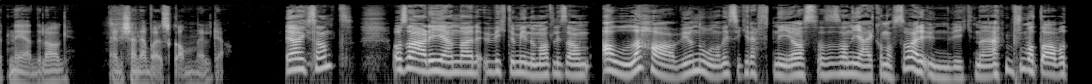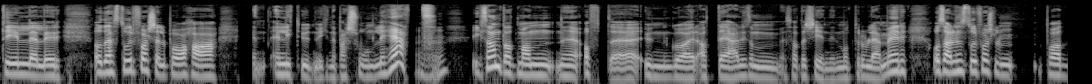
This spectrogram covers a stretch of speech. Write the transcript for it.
et nederlag? Eller kjenner jeg bare skam hele tida? Ja, ikke sant? Og så er det igjen der viktig å minne om at liksom alle har vi jo noen av disse kreftene i oss. Altså sånn, Jeg kan også være unnvikende på en måte av og til, eller Og det er stor forskjell på å ha en, en litt unnvikende personlighet. Mhm. Ikke sant? At man eh, ofte unngår at det er liksom strategien din mot problemer. Og så er det en stor forskjell på at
